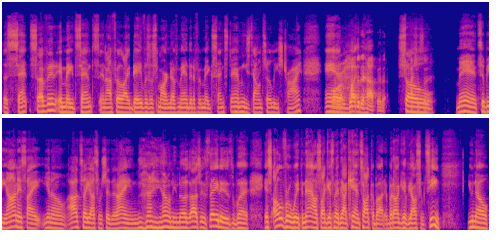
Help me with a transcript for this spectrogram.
the sense of it. It made sense, and I feel like Dave is a smart enough man that if it makes sense to him, he's down to at least try. And or how what- did it happen? so. Man, to be honest, like you know, I'll tell y'all some shit that I ain't. I don't even know if I should say this, but it's over with now. So I guess maybe I can't talk about it. But I'll give y'all some tea. You know,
